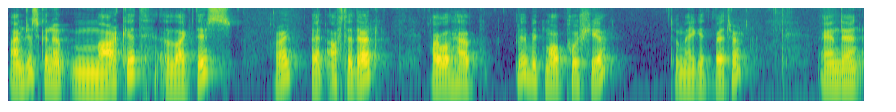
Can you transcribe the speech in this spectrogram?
I'm just gonna mark it like this. All right, and after that, I will have a little bit more push here to make it better. And then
